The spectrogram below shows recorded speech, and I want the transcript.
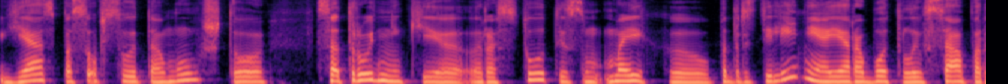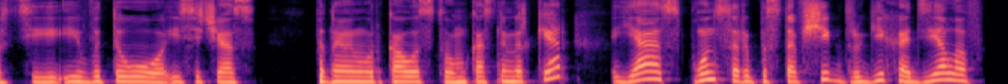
я способствую тому, что сотрудники растут из моих э, подразделений, а я работала и в саппорте, и в ВТО, и сейчас под моим руководством Customer Care, я спонсор и поставщик других отделов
